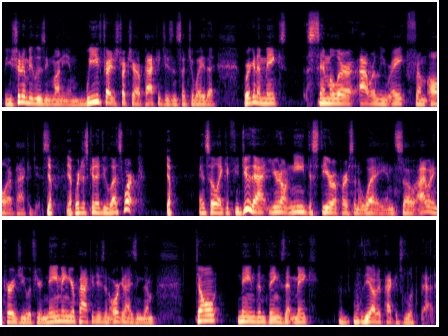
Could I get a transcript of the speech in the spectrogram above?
but you shouldn't be losing money. And we've tried to structure our packages in such a way that we're going to make similar hourly rate from all our packages. Yep, yep. We're just going to do less work. yep, And so, like, if you do that, you don't need to steer a person away. And so, I would encourage you if you're naming your packages and organizing them, don't name them things that make the other package look bad.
